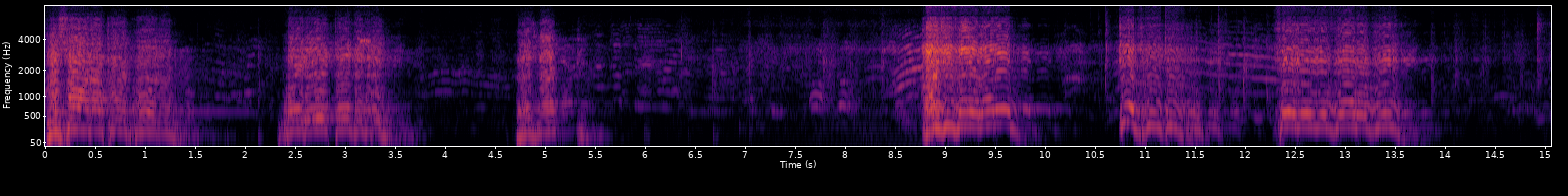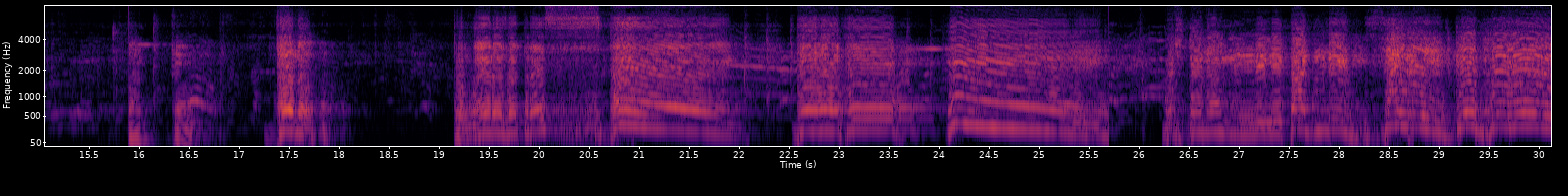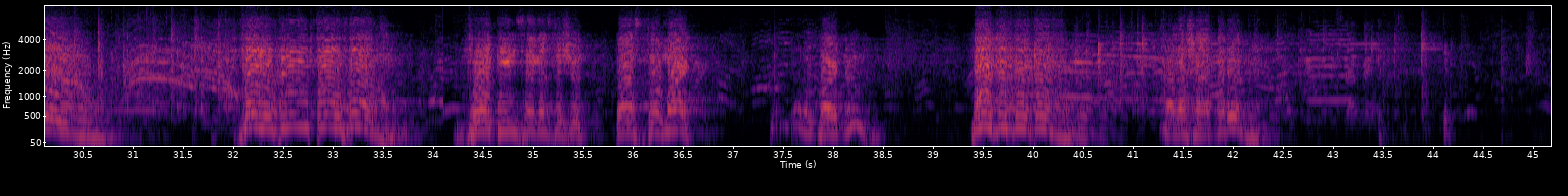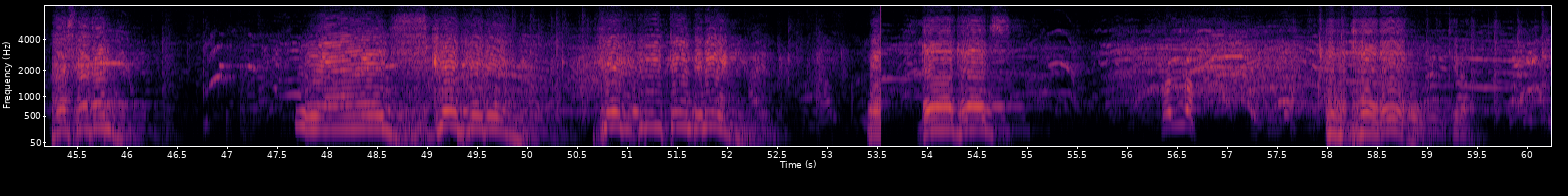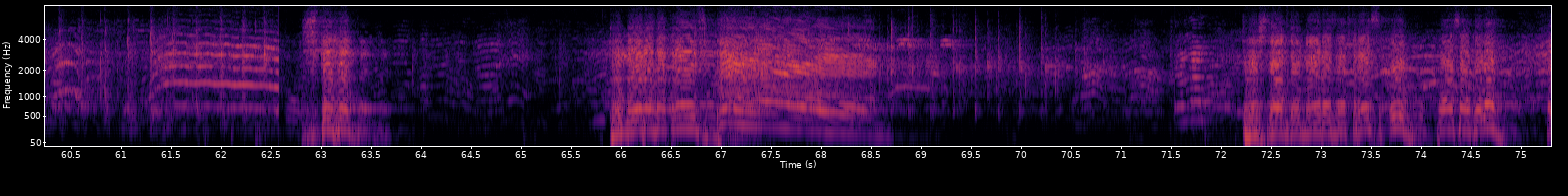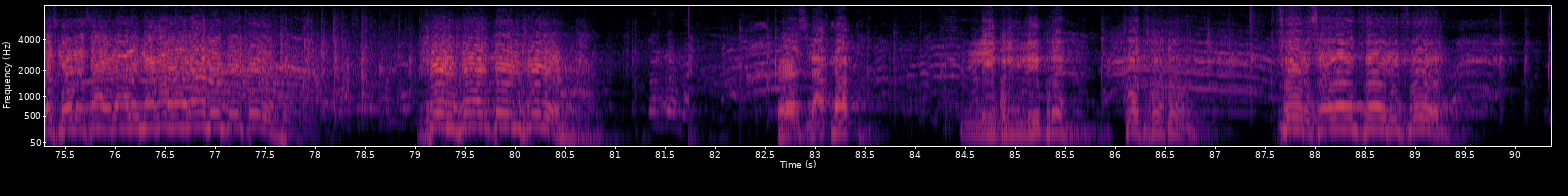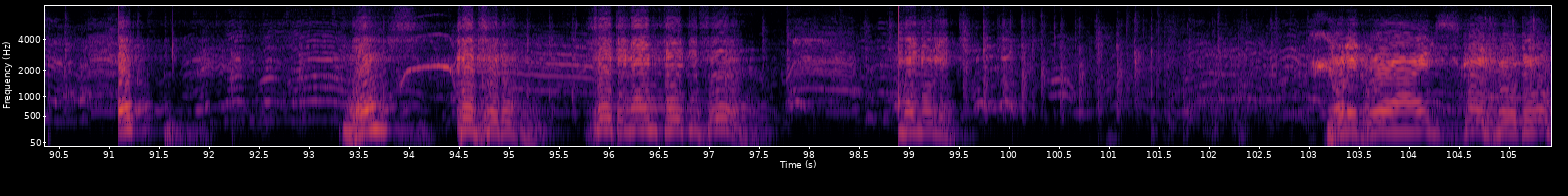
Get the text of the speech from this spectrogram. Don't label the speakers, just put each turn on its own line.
Hasara third quarter. 38 33. That's Mark. Haji Zahir Alim. Good free two. Fading is not agree. Two. Donald. Primeras a tres. Bang! Donald. Gusto nang lilipad ni Cyril. Good for her. 43 12 14 seconds to shoot. Pass to Mark. Ganda ng partner. Mark, good, good. Nakashot na rin. Pass second. Right. Good for them. 43 29. Uh, Dad has.
Hala!
Oh, Stefan. Stephen. Gembira Patres. Bang. Kristian Gembira Patres. Uh, kuasa bola. Es boleh saya lalu maka lalu itu. Survey four. Es mak mak. Libre libre. Good for good. Four seven thirty four. Good for them. 49-34. By Noli. Noli drives, good for two.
